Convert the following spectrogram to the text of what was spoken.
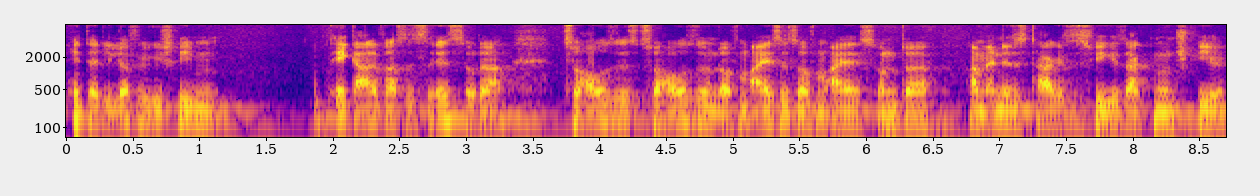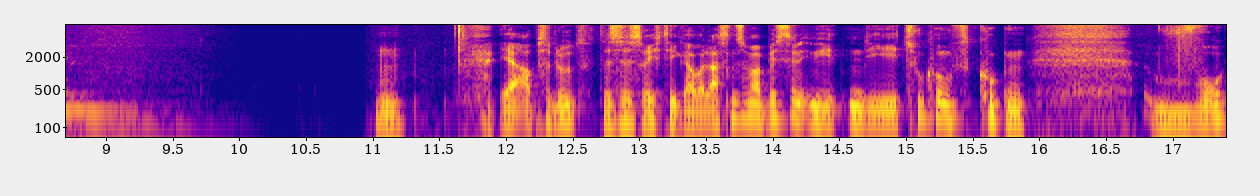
hinter die Löffel geschrieben. Egal was es ist oder zu Hause ist zu Hause und auf dem Eis ist auf dem Eis. Und äh, am Ende des Tages ist es wie gesagt nur ein Spiel. Hm. Ja, absolut, das ist richtig. Aber lassen Sie mal ein bisschen in die, in die Zukunft gucken. Wo,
